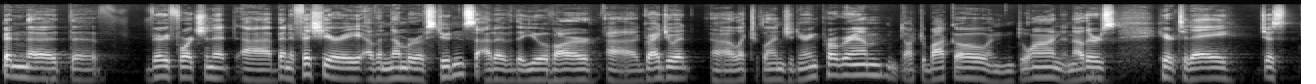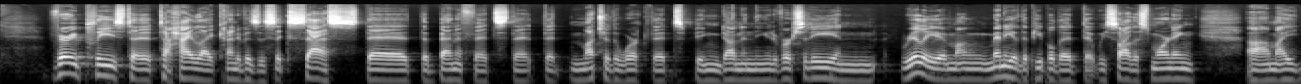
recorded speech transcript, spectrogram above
been the, the very fortunate uh, beneficiary of a number of students out of the U of R uh, graduate uh, electrical engineering program, Dr. Bocko and Duan and others here today. Just very pleased to, to highlight kind of as a success that the benefits that, that much of the work that's being done in the university and really among many of the people that, that we saw this morning. Um, I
